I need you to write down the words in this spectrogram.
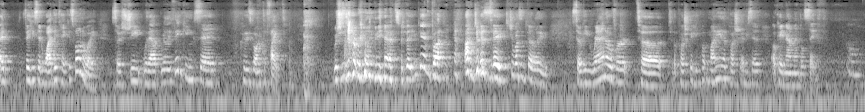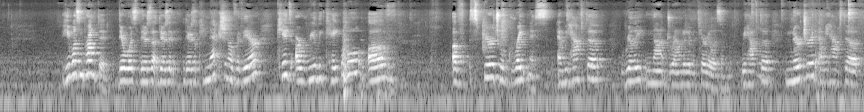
And he said, "Why'd they take his phone away?" So she, without really thinking, said, "Because he's going to fight." Which is not really the answer that you give, but I'm just saying she wasn't thoroughly. So he ran over to, to the pushka. He put money in the pushka and he said, "Okay, now Mendel's safe." He wasn't prompted. There was there's a there's a there's a connection over there. Kids are really capable of of spiritual greatness, and we have to really not drown it in materialism. We have to nurture it, and we have to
